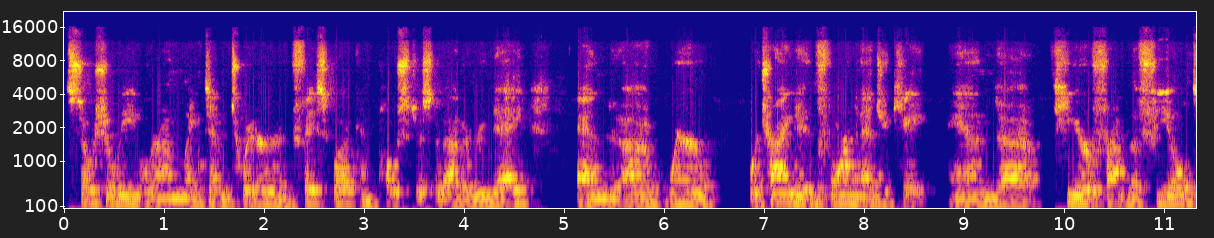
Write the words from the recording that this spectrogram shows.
socially. We're on LinkedIn, Twitter, and Facebook and post just about every day. And uh, we're, we're trying to inform and educate and uh, hear from the field,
